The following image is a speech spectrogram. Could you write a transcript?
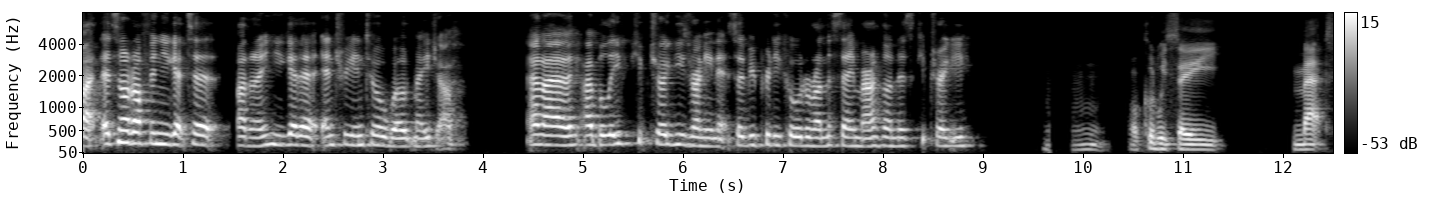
but it's not often you get to I don't know you get an entry into a world major, and I I believe Kipchoge's running it, so it'd be pretty cool to run the same marathon as Kipchoge. Mm. Or could we see Matt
